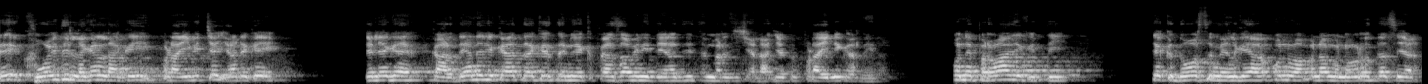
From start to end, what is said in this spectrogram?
ਤੇ ਖੋਜ ਦੀ ਲਗਨ ਲੱਗ ਗਈ, ਪੜ੍ਹਾਈ ਵਿੱਚ ਛੱਡ ਕੇ ਚਲੇ ਗਏ। ਘਰਦਿਆਂ ਨੇ ਵੀ ਕਹਿਤਾ ਕਿ ਤੈਨੂੰ ਇੱਕ ਪੈਸਾ ਵੀ ਨਹੀਂ ਦੇਣਾ ਜਿੱਥੇ ਮਰਜ਼ੀ ਚਲਾ ਜੇ, ਤੂੰ ਪੜ੍ਹਾਈ ਨਹੀਂ ਕਰਨੀ ਉਹਨੇ ਪਰਵਾਹ ਨਹੀਂ ਕੀਤੀ। ਇੱਕ ਦੋਸਤ ਮਿਲ ਗਿਆ, ਉਹਨੂੰ ਆਪਣਾ ਮਨੋਰਥ ਦੱਸਿਆ।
